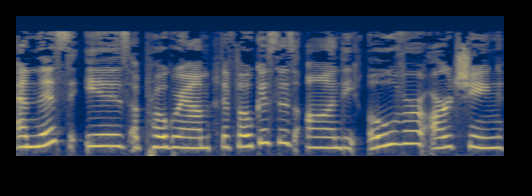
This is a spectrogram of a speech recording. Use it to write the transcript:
And this is a program that focuses on the overarching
